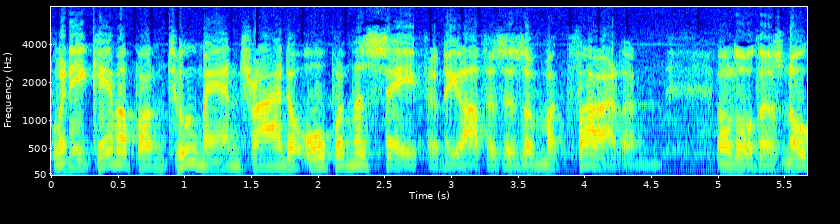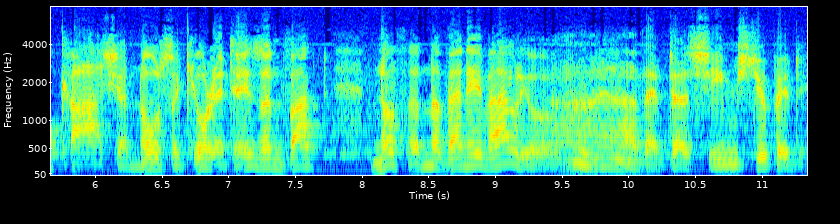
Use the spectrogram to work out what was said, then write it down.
when he came upon two men trying to open the safe in the offices of McFarlane. Although there's no cash and no securities, in fact, nothing of any value. Ah, that does seem stupid.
